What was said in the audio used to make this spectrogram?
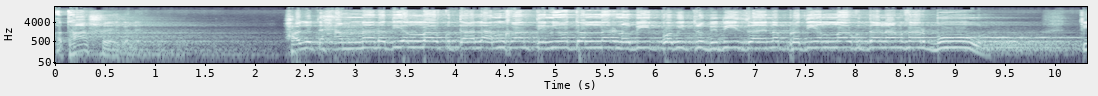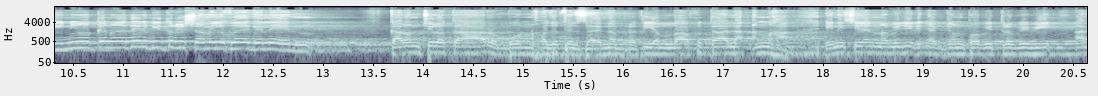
হতাশ হয়ে গেলেন। হজরত হামনা রদি আল্লাহ আনহা, তিনিও তো আল্লাহর নবীর পবিত্র বিবি জায়নাব রদি আল্লাহ আনহার বোন। তিনিও কেন এদের ভিতরে সামিল হয়ে গেলেন? কারণ ছিল তার বোন হজরতে জাইনাব রতি আল্লাহ আনহা। ইনি ছিলেন নবীজির একজন পবিত্র বিবি আর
